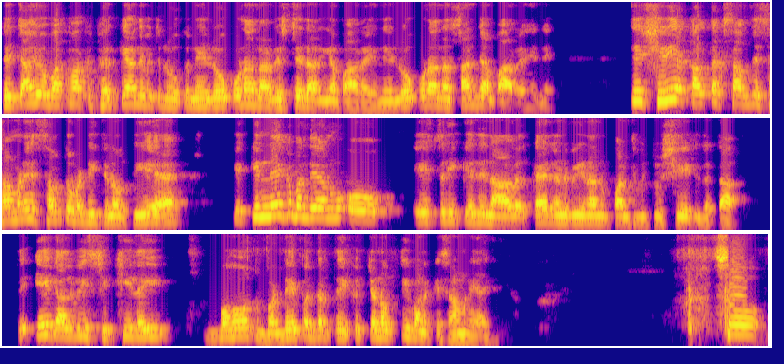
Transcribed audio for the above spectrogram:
ਤੇ ਚਾਹੇ ਉਹ ਵੱਖ-ਵੱਖ ਫਿਰਕਿਆਂ ਦੇ ਵਿੱਚ ਲੋਕ ਨੇ, ਲੋਕ ਉਹਨਾਂ ਨਾਲ ਰਿਸ਼ਤੇਦਾਰੀਆਂ ਪਾ ਰਹੇ ਨੇ, ਲੋਕ ਉਹਨਾਂ ਨਾਲ ਸਾਂਝਾਂ ਪਾ ਰਹੇ ਨੇ। ਤੇ ਸ਼੍ਰੀ ਅਕਾਲ ਤਖਤ ਸਾਹਿਬ ਦੇ ਸਾਹਮਣੇ ਸਭ ਤੋਂ ਵੱਡੀ ਚੁਣੌਤੀ ਇਹ ਹੈ ਕਿ ਕਿੰਨੇ ਕੁ ਬੰਦਿਆਂ ਨੂੰ ਉਹ ਇਸ ਤਰੀਕੇ ਦੇ ਨਾਲ ਕਹਿ ਦੇਣ ਵੀ ਇਹਨਾਂ ਨੂੰ ਪੰਥ ਵਿੱਚੋਂ ਛੇਕ ਦਿੱਤਾ। ਤੇ ਇਹ ਗੱਲ ਵੀ ਸਿੱਖੀ ਲਈ ਬਹੁਤ ਵੱਡੇ ਪੱਧਰ ਤੇ ਇੱਕ ਚੁਣੌਤੀ ਬਣ ਕੇ ਸਾਹਮਣੇ ਆਈ। ਸੋ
